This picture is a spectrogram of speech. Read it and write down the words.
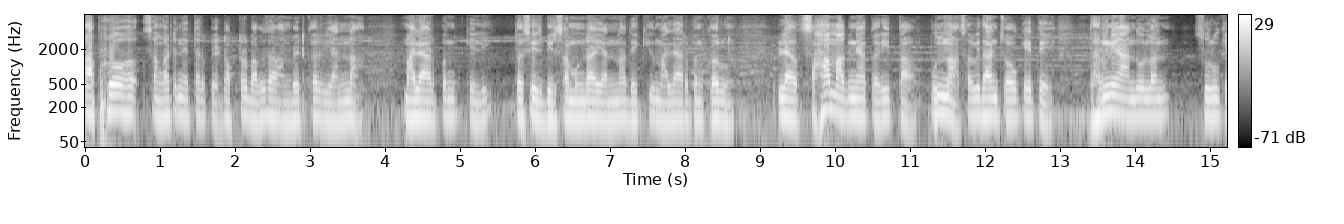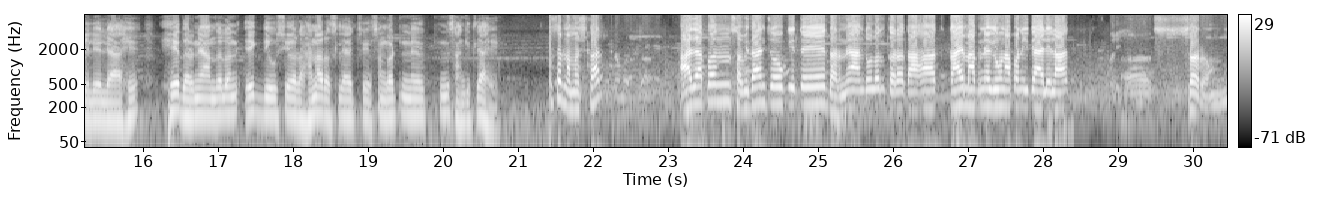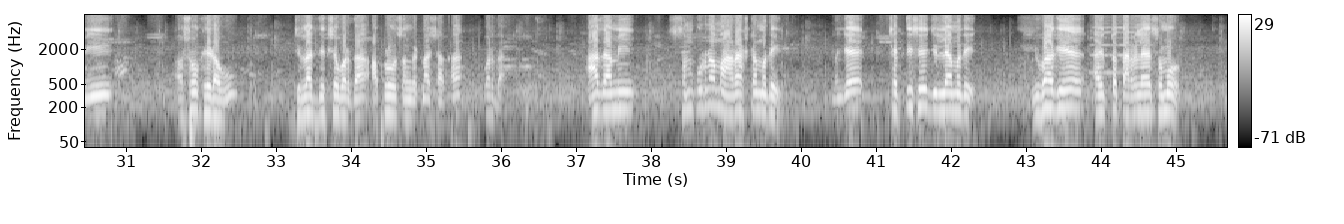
Afro संघटनेतर्फे doctor Babasaheb Ambedkar यांना माल्यार्पण केली. तसेच बिरसा मुंडा यांना देखील माल्यार्पण करून आपल्या सहा मागण्याकरिता पुन्हा संविधान चौक येथे धरणे आंदोलन सुरू केलेले आहे. हे धरणे आंदोलन एक दिवसीय राहणार असल्याचे संघटनेने सांगितले आहे. सर नमस्कार. आज आपण संविधान चौक इथे धरणे आंदोलन करत आहात. काय मागण्या घेऊन आपण इथे आलेला आहात? सर मी अशोक हेडाऊ जिल्हाध्यक्ष वर्धा अप्रो संघटना शाखा वर्धा आज आम्ही संपूर्ण महाराष्ट्रामध्ये म्हणजे छत्तीसशे जिल्ह्यामध्ये विभागीय आयुक्त कार्यालयासमोर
